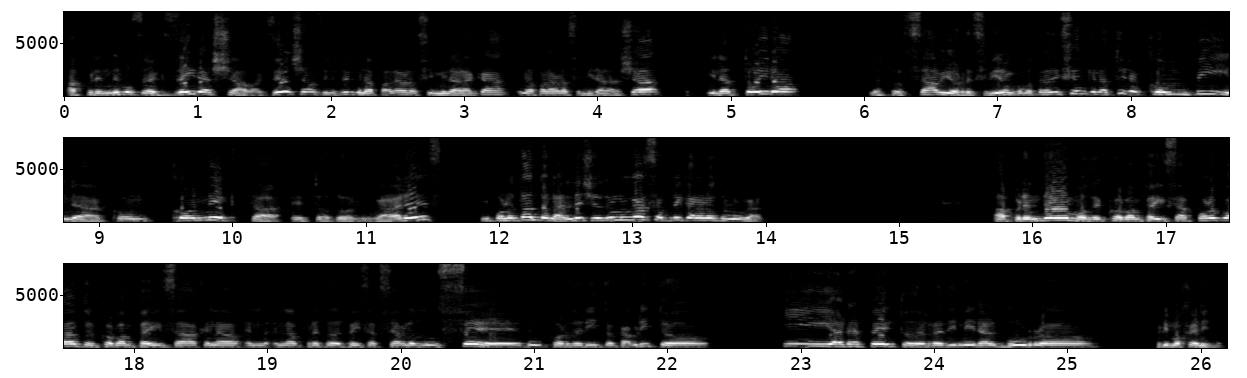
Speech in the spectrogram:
Aprendemos una Xeira Shava. Xeira Shava significa una palabra similar acá, una palabra similar allá, y la toira nuestros sabios recibieron como tradición que la Torah combina, con, conecta estos dos lugares y por lo tanto las leyes de un lugar se aplican al otro lugar. Aprendemos del Corban Pesach, por lo cuanto el Corban Pesach, en la, en oferta de Pesach se habla de un C, de un corderito cabrito, y al respecto de redimir al burro primogénito.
